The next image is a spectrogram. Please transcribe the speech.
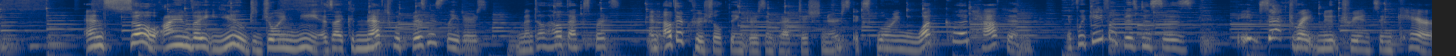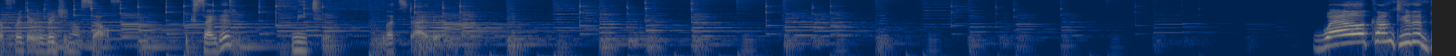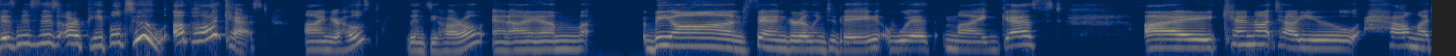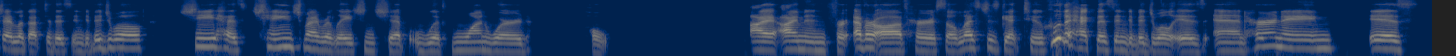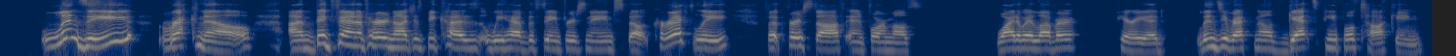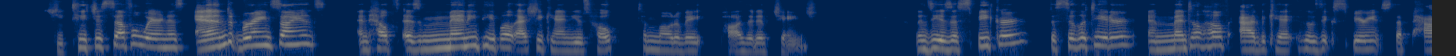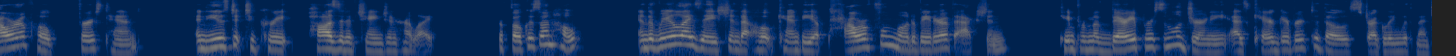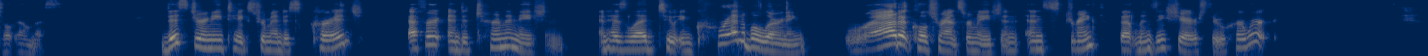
And so I invite you to join me as I connect with business leaders, mental health experts, and other crucial thinkers and practitioners exploring what could happen if we gave our businesses the exact right nutrients and care for their original self. Excited? Me too. Let's dive in. Welcome to the Businesses Are People Too, a podcast. I'm your host, Lindsay Harrell, and I am beyond fangirling today with my guest. I cannot tell you how much I look up to this individual. She has changed my relationship with one word hope. I, I'm in forever awe of her. So let's just get to who the heck this individual is. And her name is Lindsay Recknell. I'm a big fan of her, not just because we have the same first name spelled correctly, but first off and foremost, why do I love her? Period. Lindsay Recknell gets people talking. She teaches self awareness and brain science and helps as many people as she can use hope to motivate positive change. Lindsay is a speaker, facilitator, and mental health advocate who has experienced the power of hope firsthand and used it to create positive change in her life. Her focus on hope and the realization that hope can be a powerful motivator of action came from a very personal journey as caregiver to those struggling with mental illness. This journey takes tremendous courage, effort, and determination and has led to incredible learning, radical transformation, and strength that Lindsay shares through her work.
